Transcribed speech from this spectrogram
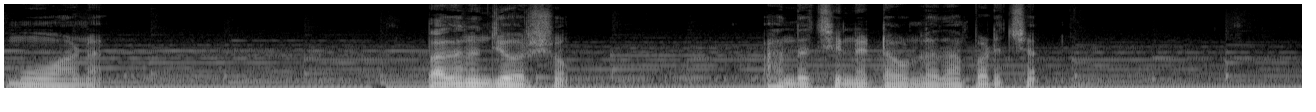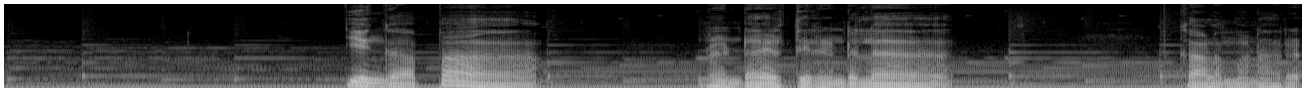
மூவ் ஆனேன். பதினஞ்சு வருஷம் அந்த சின்ன டவுனில் தான் படித்தேன் எங்கள் அப்பா ரெண்டாயிரத்தி ரெண்டில் காலமானார்.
